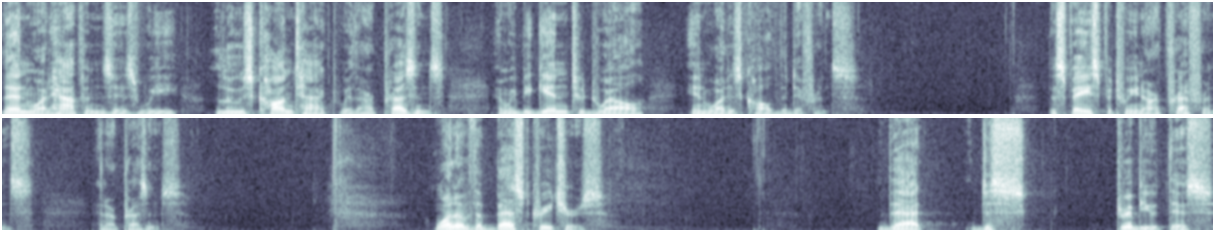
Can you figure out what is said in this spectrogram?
then what happens is we lose contact with our presence and we begin to dwell in what is called the difference. The space between our preference and our presence. One of the best creatures that distribute this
